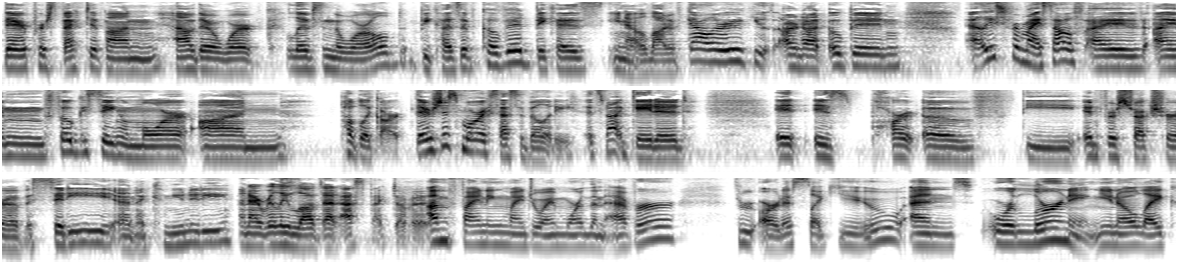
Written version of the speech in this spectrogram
their perspective on how their work lives in the world because of COVID. Because you know, a lot of galleries are not open. At least for myself, I've I'm focusing more on public art. There's just more accessibility. It's not gated. It is part of the infrastructure of a city and a community, and I really love that aspect of it. I'm finding my joy more than ever through artists like you and or learning, you know, like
